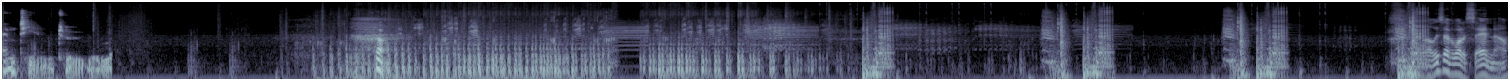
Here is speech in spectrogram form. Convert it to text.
MTN2. Oh. Well, at least I have a lot of sand now.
